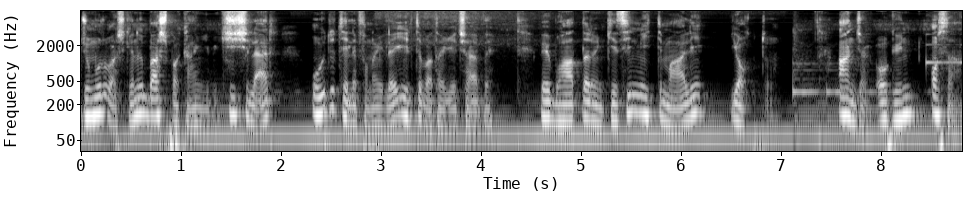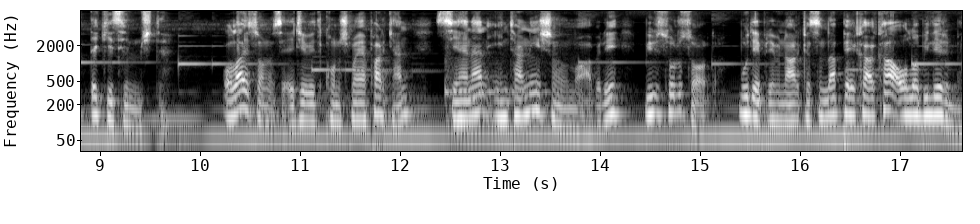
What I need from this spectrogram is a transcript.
Cumhurbaşkanı, Başbakan gibi kişiler uydu telefonuyla irtibata geçerdi ve bu hatların kesilme ihtimali yoktu. Ancak o gün o saatte kesilmişti. Olay sonrası Ecevit konuşma yaparken CNN International muhabiri bir soru sordu. Bu depremin arkasında PKK olabilir mi?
